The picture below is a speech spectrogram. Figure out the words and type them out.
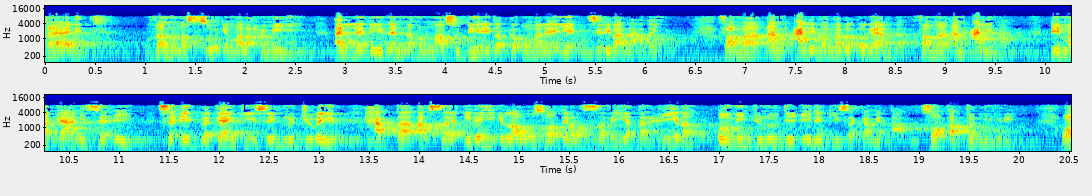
Khaalid danna suu'i malaxumihi alladii dannahu nnaasu bihi ay dadka u maleeyeen sidii baa dhacday. Famaa an calima maba ogaanba famaa an calima bimakaani saciid saciid makaankiisa ibnu jubayr xataa arsala ilayhi ilaa uu u soo dira sariyatan ciidan oo min junuudii ciidankiisa ka mid ah. Soo qabta buu yidhi wa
